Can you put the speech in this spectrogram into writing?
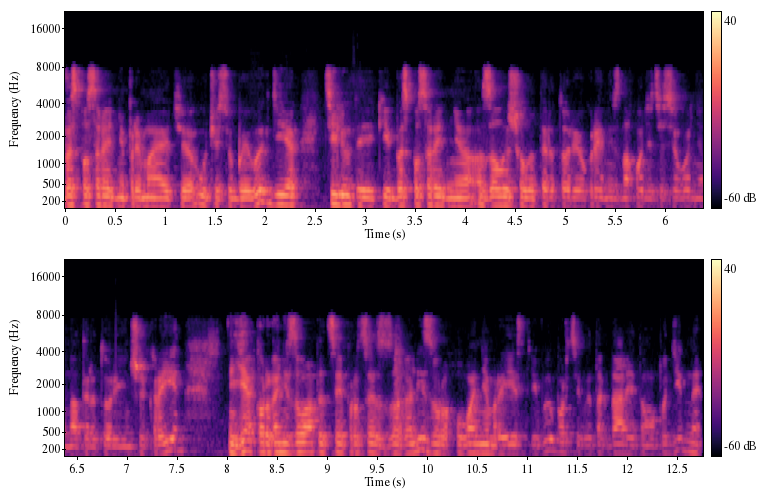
безпосередньо приймають участь у бойових діях. Ті люди, які безпосередньо залишили територію України, і знаходяться сьогодні на території інших країн. Як організувати цей процес взагалі з урахуванням реєстрів виборців і так далі, і тому подібне,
